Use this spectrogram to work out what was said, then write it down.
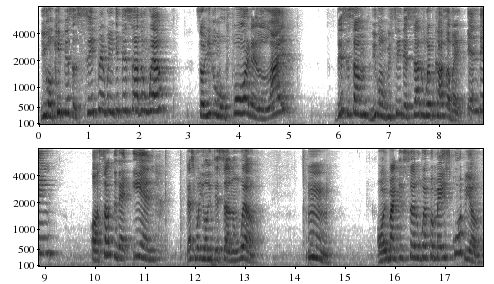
You're going to keep this a secret when you get this sudden wealth so you can move forward in life. This is something you're going to receive this sudden wealth because of an ending or something that end. That's when you're going to get this sudden wealth. Hmm. Or you might get sudden wealth from a Scorpio.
